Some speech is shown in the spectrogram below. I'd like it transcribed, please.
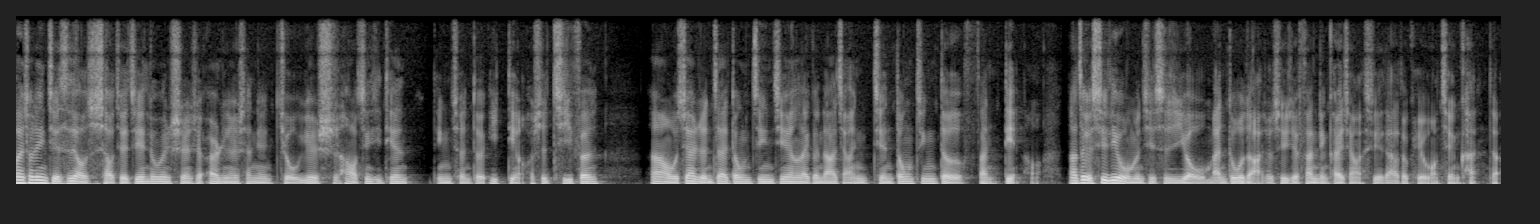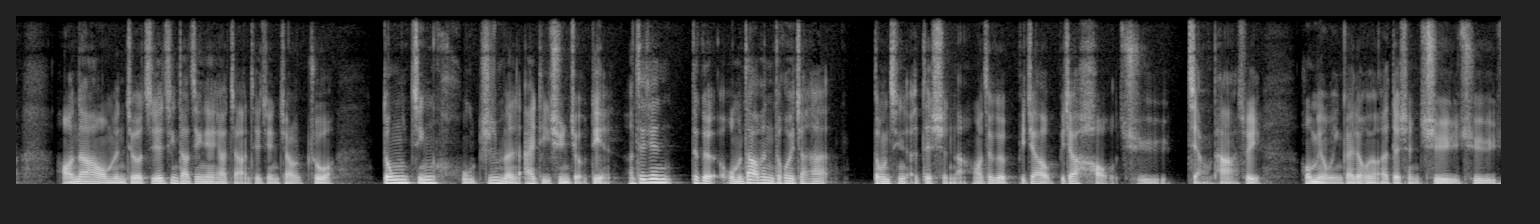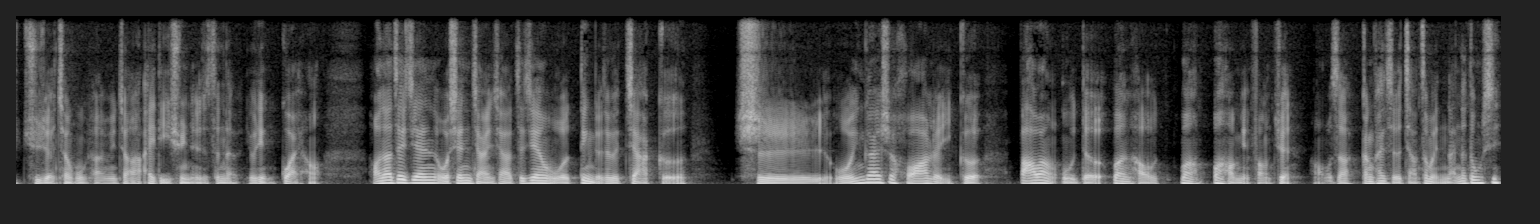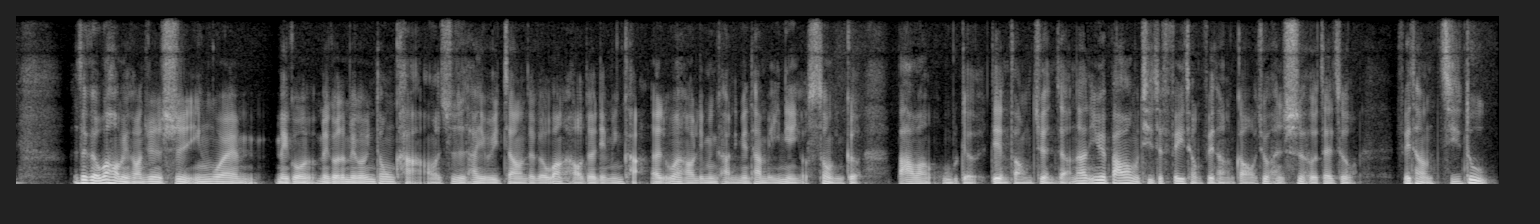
欢迎收听杰斯聊，我是小杰。今天录音时间是二零二三年九月十号星期天凌晨的一点二十七分。那我现在人在东京，今天来跟大家讲一间东京的饭店哈。那这个系列我们其实有蛮多的啊，就是一些饭店开箱的系列，大家都可以往前看的。好，那我们就直接进到今天要讲的这间叫做东京虎之门爱迪逊酒店。那这间这个我们大部分都会叫它东京 Edition 啊，哦，这个比较比较好去讲它，所以。后面我应该都会用 Addition 去去去称呼他，因为叫他爱迪逊也是真的有点怪哈。好，那这间我先讲一下，这间我定的这个价格是我应该是花了一个八万五的万豪万万豪免房券啊。我知道刚开始讲这么难的东西，这个万豪免房券是因为美国美国的美国运通卡哦，就是它有一张这个万豪的联名卡，那万豪联名卡里面它每一年有送一个。八万五的点房券，这样，那因为八万五其实非常非常高，就很适合在这种非常极度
